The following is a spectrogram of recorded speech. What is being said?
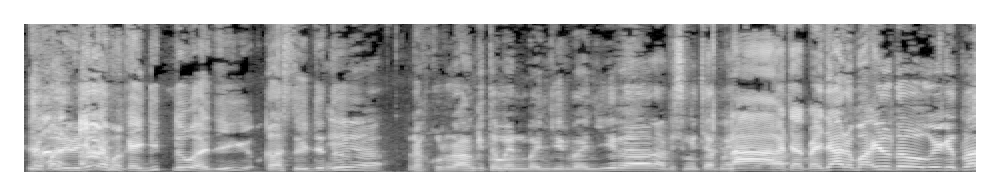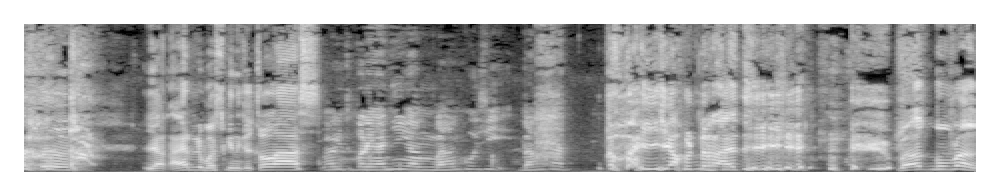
Yang paling dikit emang kayak gitu aja. Kelas 7 tuh. Iya. Rangkul-rangkul. Kita main banjir-banjiran habis ngecat meja. Nah, ngecat meja ada Mail tuh, gue inget banget tuh. Yang air dimasukin ke kelas. Wah, itu paling anjing yang bangku sih, bangsat. Wah iya bener aja. Bangku bang,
